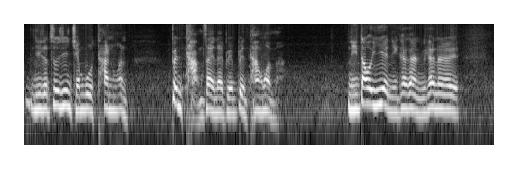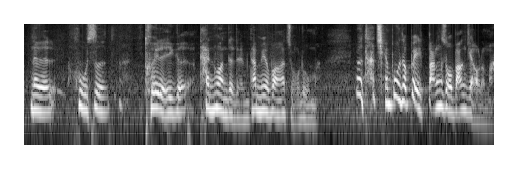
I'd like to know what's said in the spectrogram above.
你的资金全部瘫痪，变躺在那边变瘫痪嘛。你到医院你看看，你看那个那个护士推了一个瘫痪的人，他没有办法走路嘛，因为他全部都被绑手绑脚了嘛。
